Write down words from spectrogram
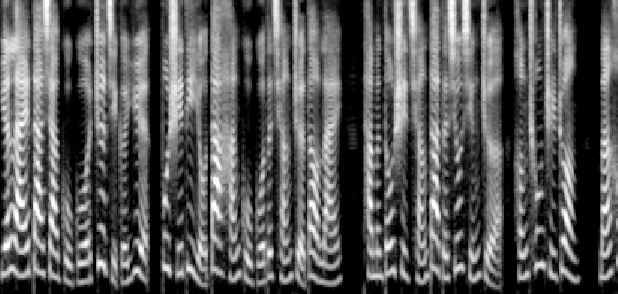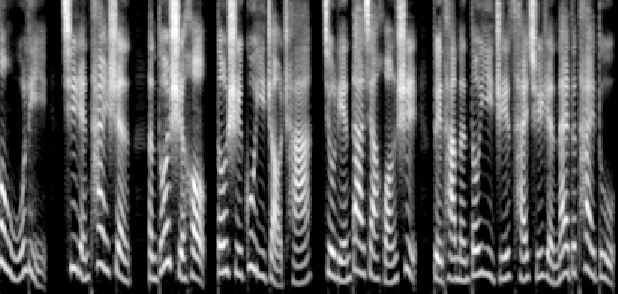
原来大夏古国这几个月不时地有大韩古国的强者到来，他们都是强大的修行者，横冲直撞，蛮横无理，欺人太甚，很多时候都是故意找茬。就连大夏皇室对他们都一直采取忍耐的态度。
